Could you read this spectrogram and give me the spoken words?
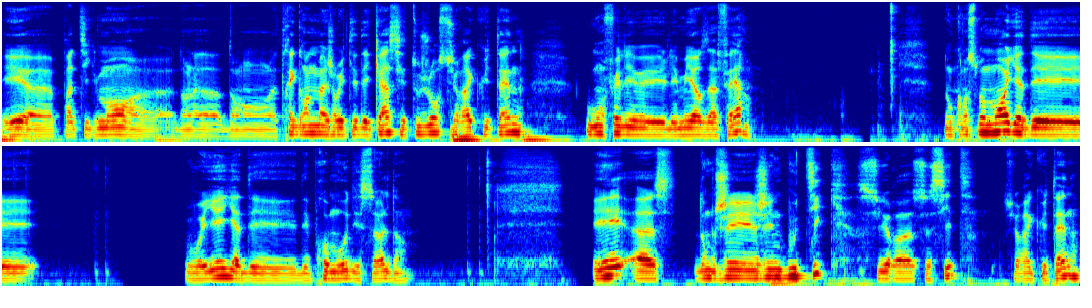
Et euh, pratiquement, dans la, dans, la, très grande majorité des cas, c'est toujours sur Rakuten où on fait les, les, meilleures affaires. Donc en ce moment, il y a des... Vous voyez, il y a des, des promos, des soldes. Et donc j'ai une boutique sur ce site, sur Rakuten.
